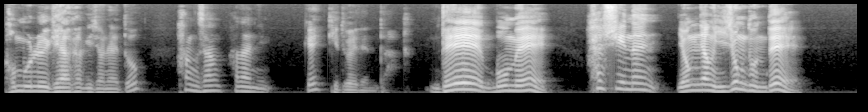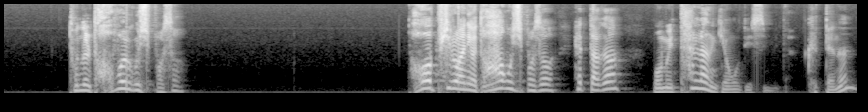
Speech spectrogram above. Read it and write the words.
건물을 계약하기 전에도 항상 하나님께 기도해야 된다. 내 몸에 할 수 있는 역량은 이 정도인데 돈을 더 벌고 싶어서 더 필요하니까 더 하고 싶어서 했다가 몸이 탈나는 경우도 있습니다. 그때는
